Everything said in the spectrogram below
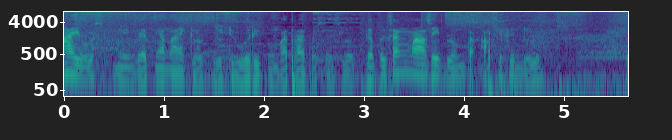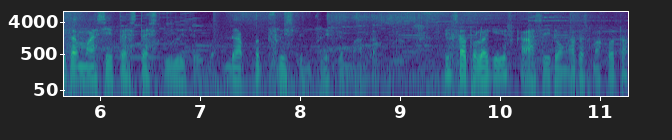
ayo nih bednya naik loh di 2400 ya loh. Double chang masih belum tak aktifin dulu. Kita masih tes-tes dulu coba dapat free spin free spin mantap. Ini satu lagi us kasih dong atas mahkota.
